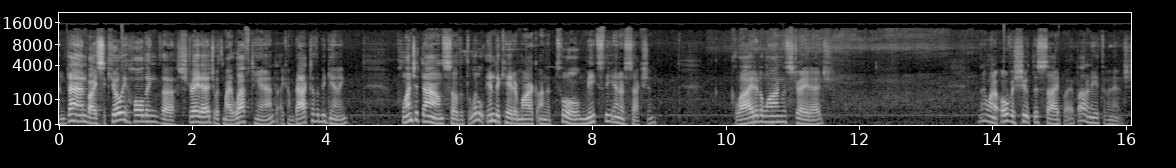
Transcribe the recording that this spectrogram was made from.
And then, by securely holding the straight edge with my left hand, I come back to the beginning, plunge it down so that the little indicator mark on the tool meets the intersection, glide it along the straight edge. Then I want to overshoot this side by about an eighth of an inch.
